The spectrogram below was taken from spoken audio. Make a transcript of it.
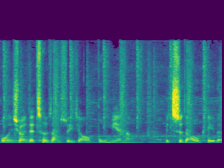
我很喜欢在车上睡觉补眠啊。迟到 OK 的。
